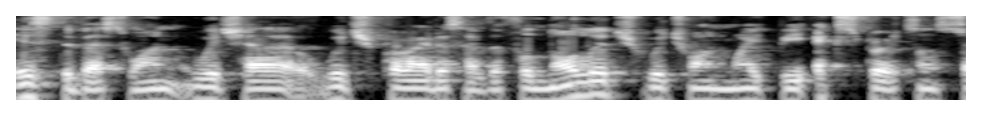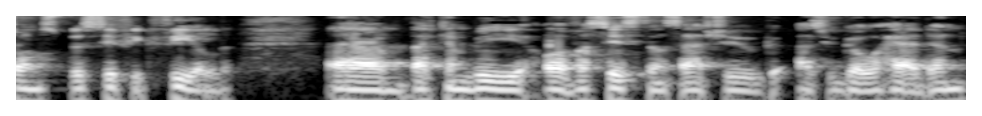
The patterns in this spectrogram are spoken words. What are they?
is the best one, which uh, which providers have the full knowledge, which one might be experts on some specific field um, that can be of assistance as you as you go ahead. And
